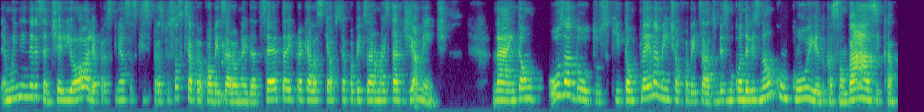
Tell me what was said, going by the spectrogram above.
é muito interessante, ele olha para as crianças, que, para as pessoas que se alfabetizaram na idade certa e para aquelas que se alfabetizaram mais tardiamente. Né? Então, os adultos que estão plenamente alfabetizados, mesmo quando eles não concluem a educação básica,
